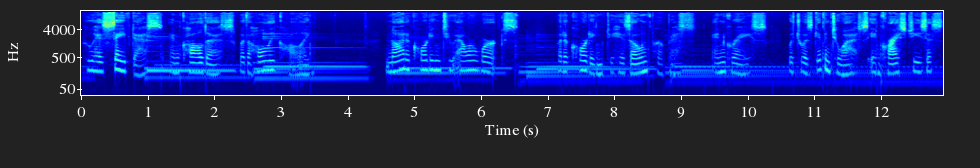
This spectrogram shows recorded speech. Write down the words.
Who has saved us and called us with a holy calling, not according to our works, but according to his own purpose and grace, which was given to us in Christ Jesus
